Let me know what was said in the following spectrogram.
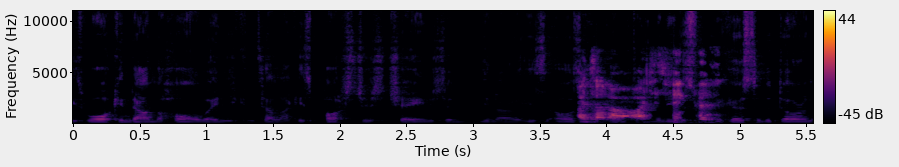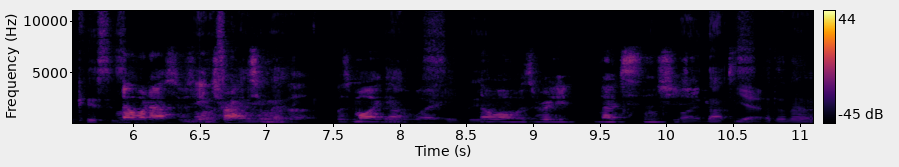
He's walking down the hallway, and you can tell like his posture's changed, and you know he's also. I don't know, I confident, think he, just, that he goes to the door and kisses. no one else was You know, it's interacting kinda with her. Was my that's giveaway. No one was really noticing she. Like that's Yeah. I don't know.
